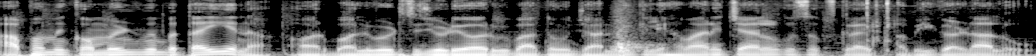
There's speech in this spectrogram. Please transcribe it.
आप हमें कॉमेंट में बताइए ना। और बॉलीवुड से जुड़े और भी बातों को जानने के लिए हमारे चैनल को सब्सक्राइब अभी कर डालो।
